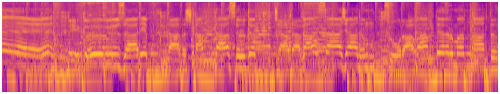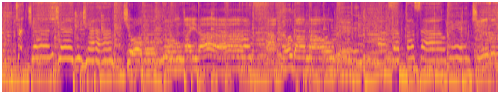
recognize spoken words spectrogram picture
э, екеуміза деп танышқанда сүрдіп. Жада қалса жаным сұрап аптырмын атын жан жан жан жолықтың қайдан? Ақылдан алдың азапқа салдың Жымың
